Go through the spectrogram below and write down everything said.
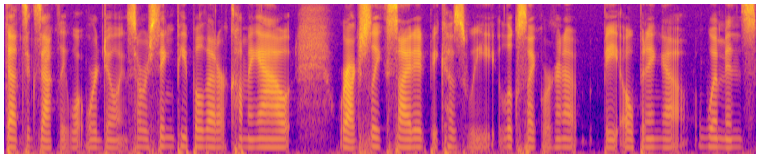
that's exactly what we're doing. So we're seeing people that are coming out. We're actually excited because we looks like we're going to be opening a women's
